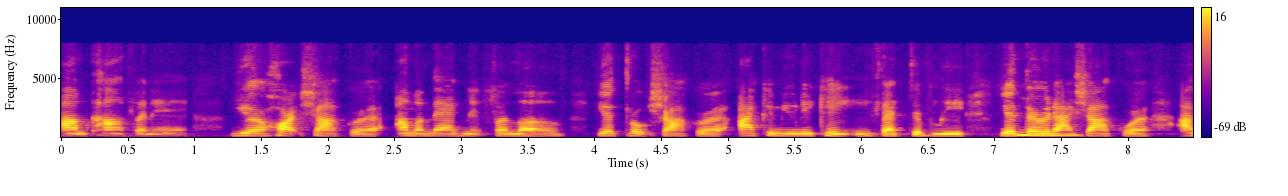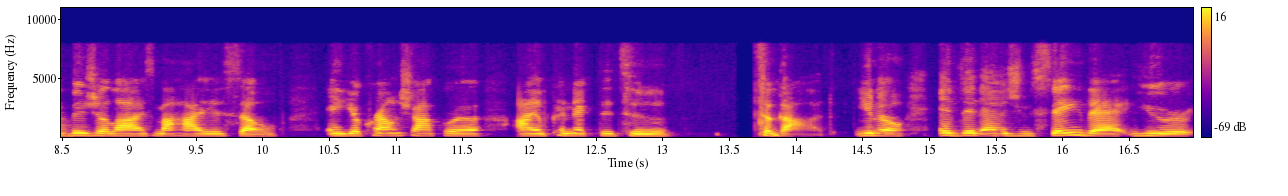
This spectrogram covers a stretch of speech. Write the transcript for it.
i'm confident. Your heart chakra i'm a magnet for love. Your throat chakra i communicate effectively. Your third mm. eye chakra i visualize my highest self and your crown chakra, I am connected to to God, you know. And then as you say that, you're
